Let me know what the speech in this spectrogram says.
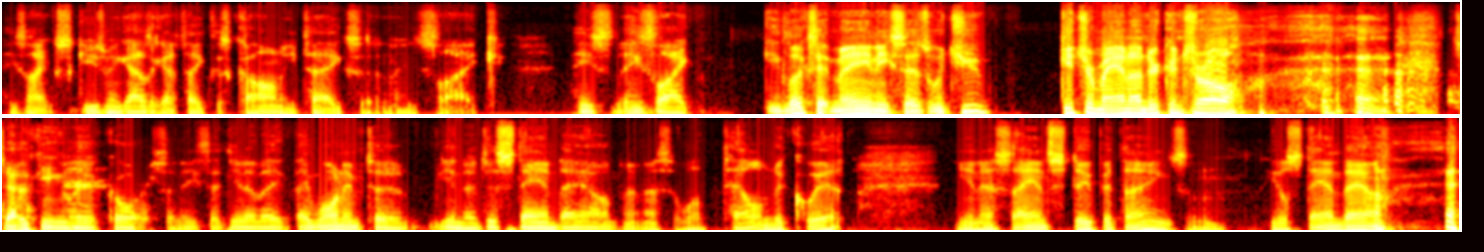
he's like, "Excuse me, guys, I got to take this call," and he takes it, and he's like, he's he's like, he looks at me and he says, "Would you get your man under control. Jokingly, of course. And he said, you know, they, they want him to, you know, just stand down. And I said, well, tell him to quit, you know, saying stupid things and he'll stand down.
